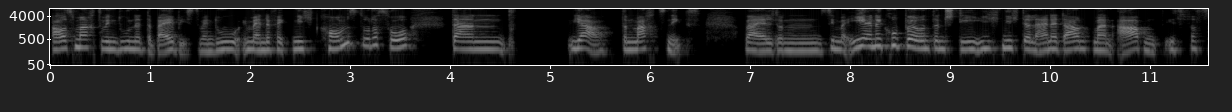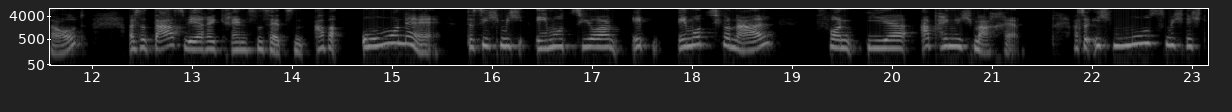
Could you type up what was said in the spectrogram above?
ausmacht, wenn du nicht dabei bist. Wenn du im Endeffekt nicht kommst oder so, dann ja, dann macht's nichts, weil dann sind wir eh eine Gruppe und dann stehe ich nicht alleine da und mein Abend ist versaut. Also das wäre Grenzen setzen, aber ohne, dass ich mich emotion, emotional von ihr abhängig mache. Also ich muss mich nicht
